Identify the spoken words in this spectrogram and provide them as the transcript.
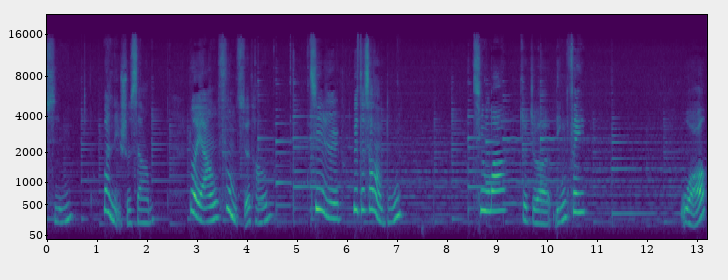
群，万里书香洛阳父母学堂。今日为大家朗读《青蛙》，作者林飞。我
